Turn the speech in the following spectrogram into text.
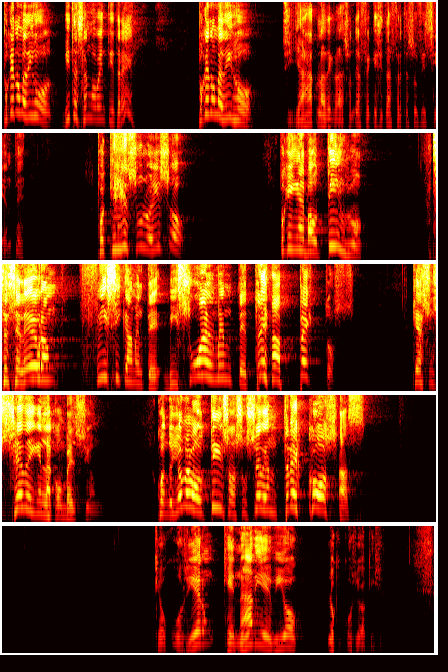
¿Por qué no me dijo, dite el Salmo 23? ¿Por qué no me dijo, si ya con la declaración de fe que hiciste frente es suficiente? ¿Por qué Jesús lo hizo? Porque en el bautismo se celebran físicamente, visualmente, tres aspectos que suceden en la conversión. Cuando yo me bautizo, suceden tres cosas que ocurrieron que nadie vio lo que ocurrió aquí.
